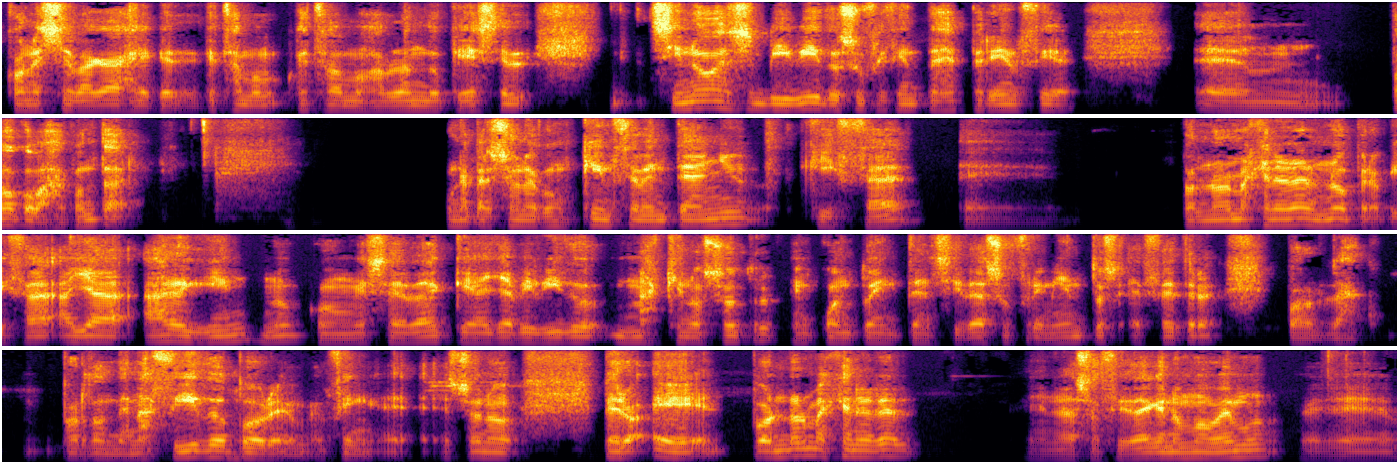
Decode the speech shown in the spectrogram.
con ese bagaje que, estamos, que estábamos hablando, que es el, si no has vivido suficientes experiencias, em, poco vas a contar. Una persona con 15, 20 años, quizás, eh, por norma general no, pero quizás haya alguien ¿no? con esa edad que haya vivido más que nosotros en cuanto a intensidad, sufrimientos, etcétera, por, la, por donde ha nacido, por, en fin, eh, eso no. Pero eh, por norma general, en la sociedad que nos movemos. Eh,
